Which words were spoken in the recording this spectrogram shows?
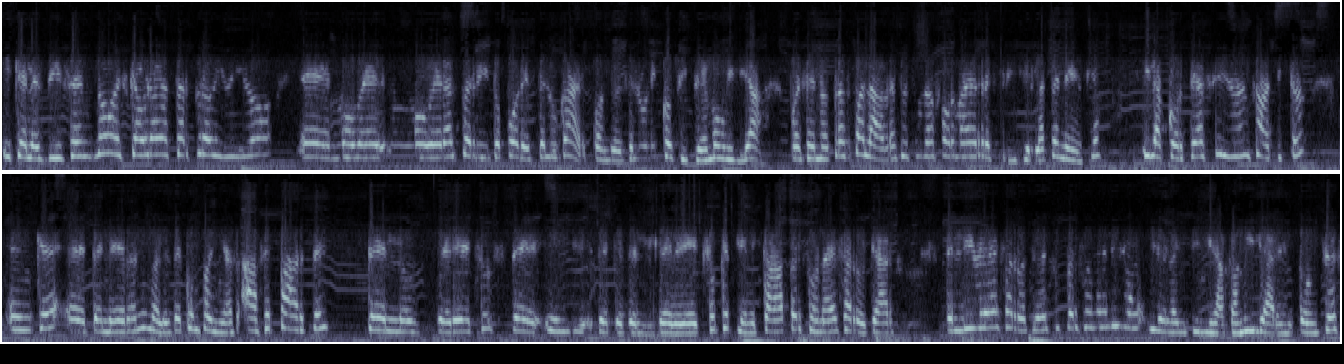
y que les dicen, no, es que ahora va a estar prohibido eh, mover, mover al perrito por este lugar, cuando es el único sitio de movilidad. Pues en otras palabras es una forma de restringir la tenencia y la Corte ha sido enfática en que eh, tener animales de compañías hace parte de los derechos de, pues, del derecho que tiene cada persona a desarrollar el libre desarrollo de su personalidad y de la intimidad familiar. Entonces,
